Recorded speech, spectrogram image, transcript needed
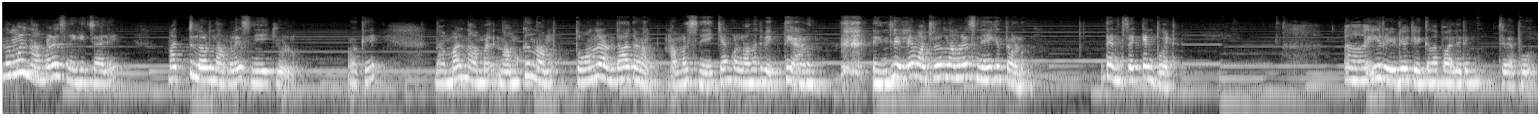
നമ്മൾ നമ്മളെ സ്നേഹിച്ചാലേ മറ്റുള്ളവർ നമ്മളെ സ്നേഹിക്കുള്ളൂ ഓക്കെ നമ്മൾ നമ്മൾ നമുക്ക് തോന്നലുണ്ടാകണം. നമ്മൾ സ്നേഹിക്കാൻ കൊള്ളാവുന്ന ഒരു വ്യക്തിയാണ്. എങ്കിലല്ലേ മറ്റുള്ളവർ നമ്മളെ സ്നേഹിക്കത്തുള്ളൂ. ദെൻ സെക്കൻഡ് പോയിന്റ് ഈ റേഡിയോ കേൾക്കുന്ന പലരും ചിലപ്പോൾ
